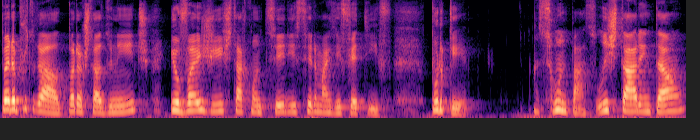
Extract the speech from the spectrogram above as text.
Para Portugal, para os Estados Unidos, eu vejo isto a acontecer e a ser mais efetivo. Porquê? Segundo passo, listar então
